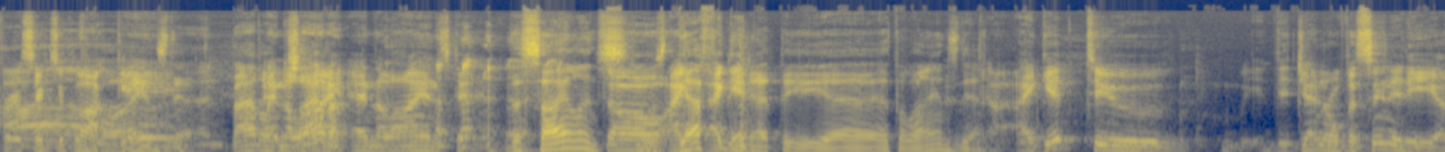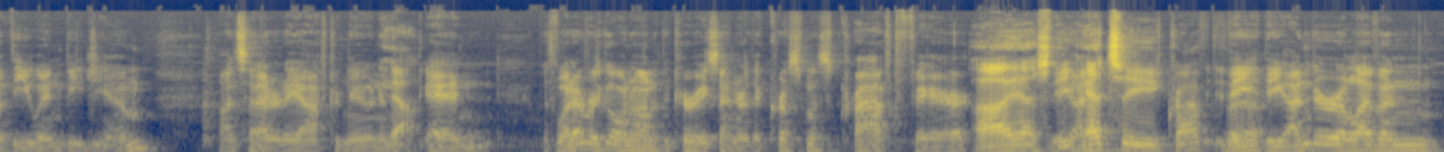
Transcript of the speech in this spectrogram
for a six o'clock Lions game Den. And battling and the, Santa. Li- and the Lions Den. The silence So was I- I deafening get- at the uh, at the Lions Den. I get to the general vicinity of the UNB gym on Saturday afternoon, and, Yeah. and with whatever's going on at the Currie Center, the Christmas craft fair, Ah, yes, the, The un- Etsy craft. the fair. the under eleven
